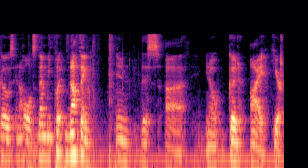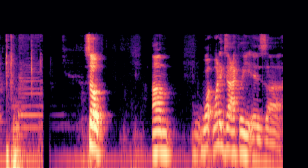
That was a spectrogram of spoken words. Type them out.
goes and holds, then we put nothing in this, uh, you know, good I here. So, um, what what exactly is uh,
